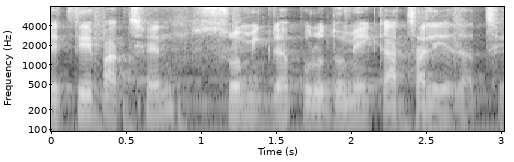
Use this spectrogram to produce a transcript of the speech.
দেখতেই পাচ্ছেন, শ্রমিকরা পুরোদমেই কাজ চালিয়ে যাচ্ছে।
